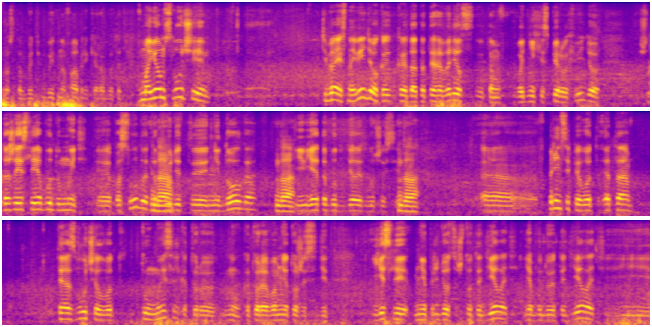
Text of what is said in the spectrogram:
просто быть, быть на фабрике работать. В моем случае, э, у тебя есть на видео, когда-то ты говорил там, в одних из первых видео, что даже если я буду мыть э, посуду, это Да. будет э, недолго, Да, и я это буду делать лучше всех. да. Э, в принципе, вот это ты озвучил вот ту мысль, которую, ну, которая во мне тоже сидит. Если мне придется что-то делать, я буду это делать, и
